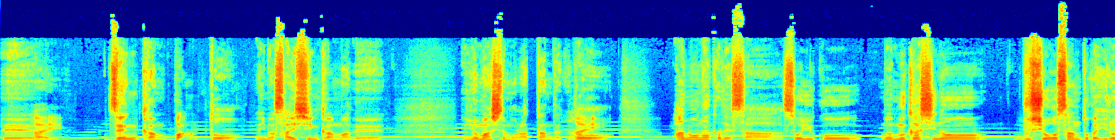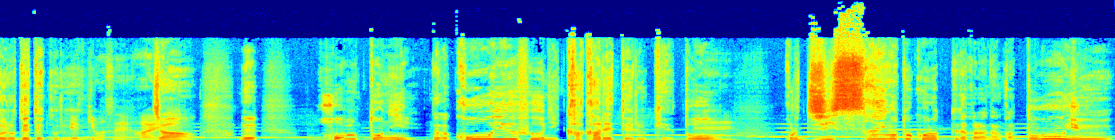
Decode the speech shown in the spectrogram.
て、はい全巻バッと今最新巻まで読ませてもらったんだけど、はい。あの中でさそういうこう、まあ、昔の武将さんとかいろいろ出てくるできますね。はい。じゃん。で本当になんかこういう風に書かれてるけど、うん。これ実際のところってだからなんかどういう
